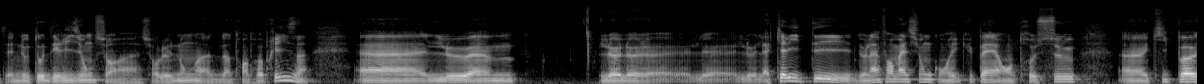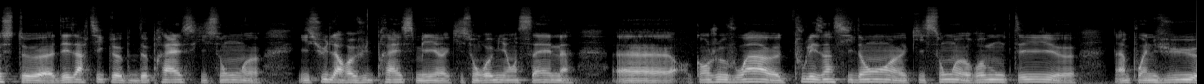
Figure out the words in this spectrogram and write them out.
C'est une autodérision sur, sur le nom de notre entreprise. le le, la qualité de l'information qu'on récupère entre ceux euh, qui postent euh, des articles de presse qui sont euh, issus de la revue de presse mais qui sont remis en scène, quand je vois tous les incidents qui sont remontés d'un point, de vue,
